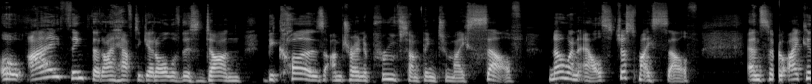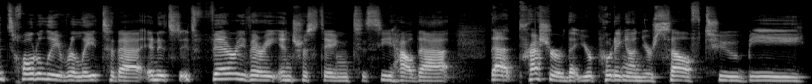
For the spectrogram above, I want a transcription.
oh, I think that I have to get all of this done because I'm trying to prove something to myself, no one else, just myself. And so I could totally relate to that. And it's it's very very interesting to see how that that pressure that you're putting on yourself to be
